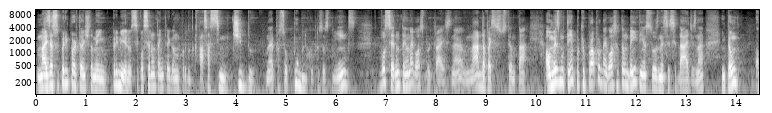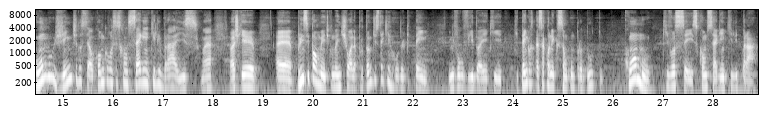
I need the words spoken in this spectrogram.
Mas é super importante também, primeiro, se você não está entregando um produto que faça sentido né, para o seu público, para os seus clientes, você não tem um negócio por trás, né? Nada vai se sustentar. Ao mesmo tempo que o próprio negócio também tem as suas necessidades, né? Então, como, gente do céu, como que vocês conseguem equilibrar isso, né? Eu acho que, é, principalmente quando a gente olha para o tanto de stakeholder que tem envolvido aí, que, que tem essa conexão com o produto, como que vocês conseguem equilibrar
